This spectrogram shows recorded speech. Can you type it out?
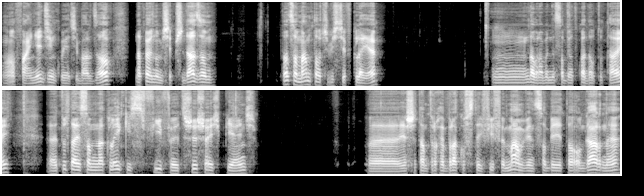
O, fajnie, dziękuję Ci bardzo. Na pewno mi się przydadzą. To co mam, to oczywiście wkleję. Mm, Dobra, będę sobie odkładał tutaj. E, Tutaj są naklejki z FIFA 365. E, Jeszcze tam trochę braków z tej FIFA mam, więc sobie to ogarnę.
